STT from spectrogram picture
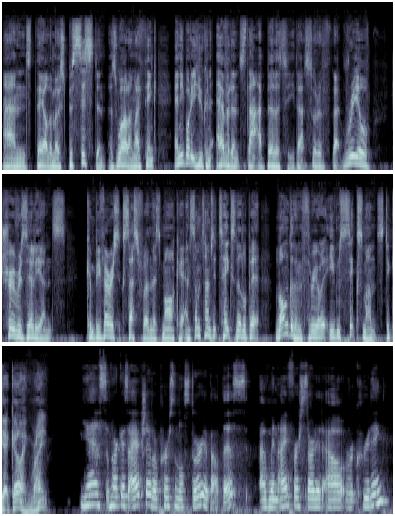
and they are the most persistent as well. And I think anybody who can evidence that ability, that sort of that real true resilience can be very successful in this market. And sometimes it takes a little bit longer than three or even six months to get going, right? Yes, Marcus, I actually have a personal story about this. Uh, when I first started out recruiting,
